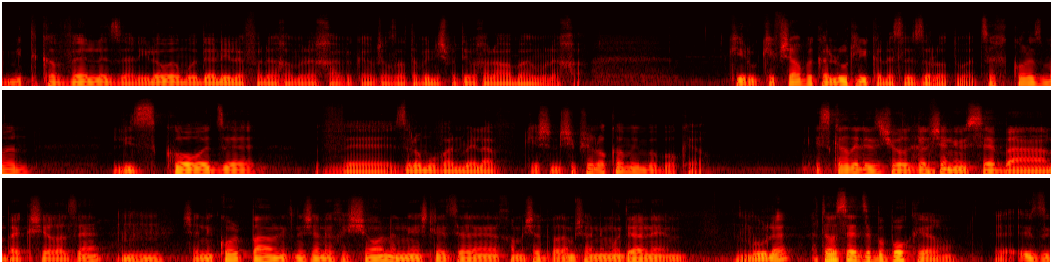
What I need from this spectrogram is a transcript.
מתכוון לזה, אני לא אומר, מודה אני לפניך מלך וקיים שחזרת בנשמתי וחלה רבה אמונך. כאילו, כי אפשר בקלות להיכנס לזה לא אוטומט. צריך כל הזמן לזכור את זה, וזה לא מובן מאליו, כי יש אנשים שלא קמים בבוקר. הזכרת לי איזשהו הרגל שאני עושה בהקשר הזה, שאני כל פעם, לפני שאני הולך לישון, אני, יש לי איזה חמישה דברים שאני מודה עליהם. מעולה. אתה עושה את זה בבוקר. זה,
